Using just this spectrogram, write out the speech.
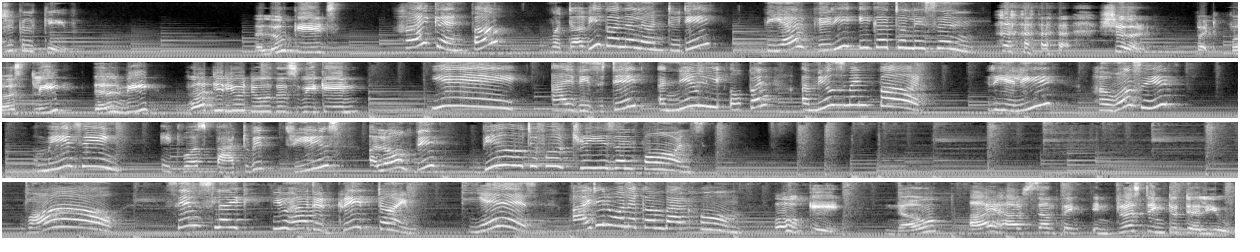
magical cave. Hello, kids. Hi, Grandpa. What are we gonna learn today? We are very eager to listen. sure. But firstly, tell me, what did you do this weekend? Yay! I visited a newly opened amusement park. Really? How was it? Amazing! It was packed with thrills along with beautiful trees and ponds. Wow! Seems like you had a great time. Yes, I didn't want to come back home. Okay, now I have something interesting to tell you.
